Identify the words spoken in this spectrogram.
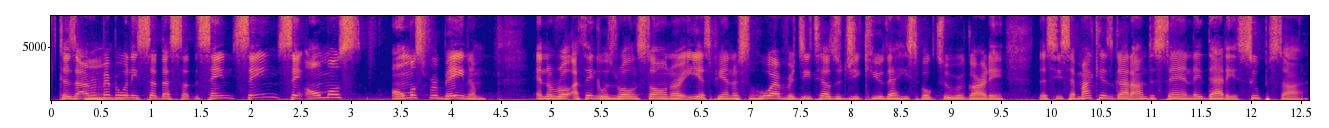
Because I mm. remember when he said that the same, same, same, almost, almost verbatim in the role. I think it was Rolling Stone or ESPN or whoever details of GQ that he spoke to regarding this. He said, "My kids got to understand they daddy is superstar."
